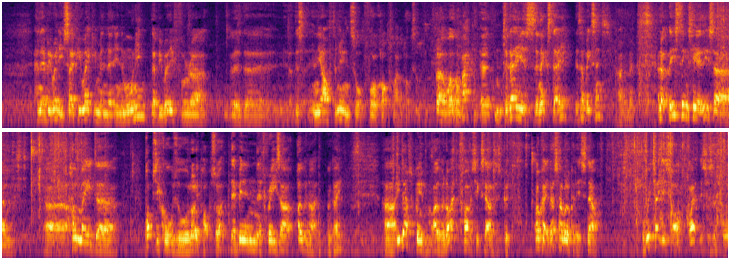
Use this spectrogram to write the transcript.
And they'll be ready. So if you make them in the in the morning, they'll be ready for uh, the, the this in the afternoon, sort of four o'clock, five o'clock, something. Hello, welcome back. Uh, today is the next day. Does that make sense? I don't know. Look, these things here, these um, uh, homemade. Uh, popsicles or lollipops, right? They've been in the freezer overnight, okay? Uh, you don't have to put them overnight, five or six hours is good. Okay, let's have a look at this. Now, if we take this off, right, this is the foil,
